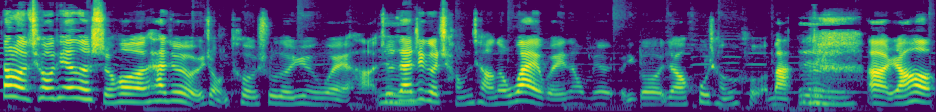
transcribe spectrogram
到了秋天的时候呢，它就有一种特殊的韵味哈，就在这个城墙的外围呢，我们有一个叫护城河嘛，嗯啊，然后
